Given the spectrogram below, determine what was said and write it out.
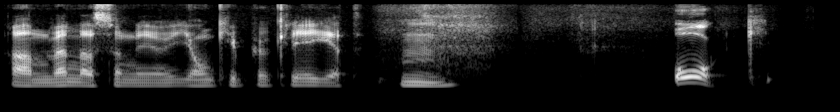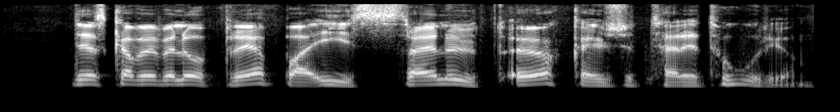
användas under Yom Kippur-kriget. Mm. Och det ska vi väl upprepa, Israel utökar ju sitt territorium.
